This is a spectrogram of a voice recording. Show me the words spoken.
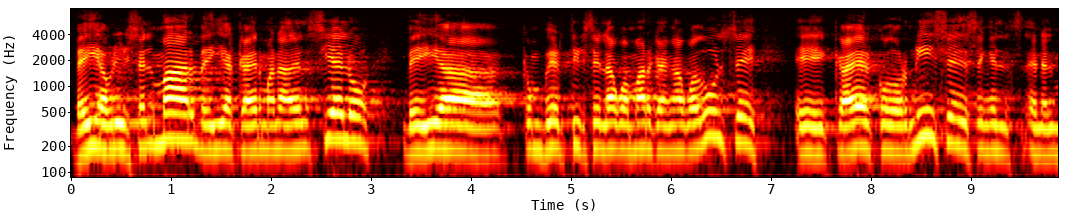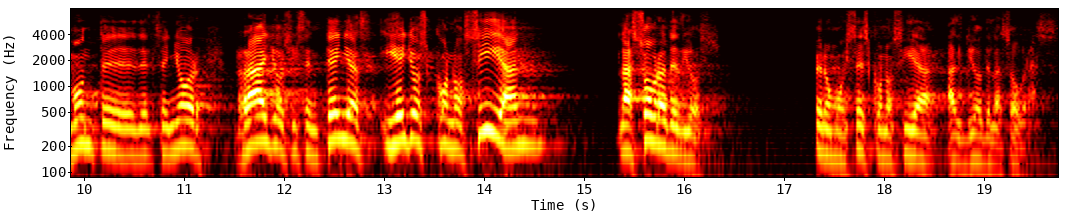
Veía abrirse el mar, veía caer manada del cielo, veía convertirse el agua amarga en agua dulce, eh, caer codornices en el, en el monte del Señor, rayos y centeñas, y ellos conocían las obras de Dios. Pero Moisés conocía al Dios de las obras.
